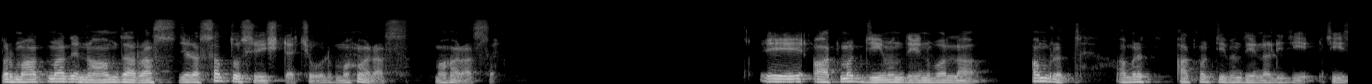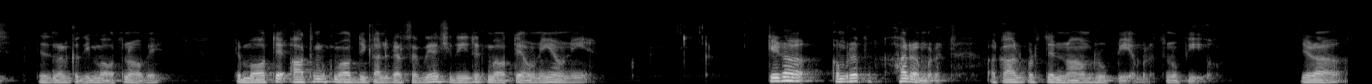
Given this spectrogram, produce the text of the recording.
ਪਰਮਾਤਮਾ ਦੇ ਨਾਮ ਦਾ ਰਸ ਜਿਹੜਾ ਸਭ ਤੋਂ ਸ੍ਰੇਸ਼ਟ ਹੈ ਚੋਰ ਮਹਾਰਸ ਮਹਾਰਸ ਹੈ। ਇਹ ਆਤਮਿਕ ਜੀਵਨ ਦੇਣ ਵਾਲਾ ਅੰਮ੍ਰਿਤ ਅੰਮ੍ਰਿਤ, ਆਤਮਿਕ ਜੀਵਨ ਦੇਣ ਵਾਲੀ ਜੀ, ਚੀਜ਼ ਜਿਹਦੇ ਨਾਲ ਕਦੀ ਮੌਤ ਨਾ ਹੋਵੇ। ਤੇ ਮੌਤ ਤੇ ਆਤਮਿਕ ਮੌਤ ਦੀ ਗੱਲ ਕਰ ਸਕਦੇ ਹਾਂ, ਸਰੀਰਕ ਮੌਤ ਤੇ ਆਉਣੀ ਆਉਣੀ ਹੈ। ਕਿਹੜਾ ਅੰਮ੍ਰਿਤ? ਹਰ ਅੰਮ੍ਰਿਤ। ਅਕਾਲ ਪੁਰਖ ਦੇ ਨਾਮ ਰੂਪੀ ਅੰਮ੍ਰਿਤ ਨੂੰ ਪੀਓ। ਜਿਹੜਾ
